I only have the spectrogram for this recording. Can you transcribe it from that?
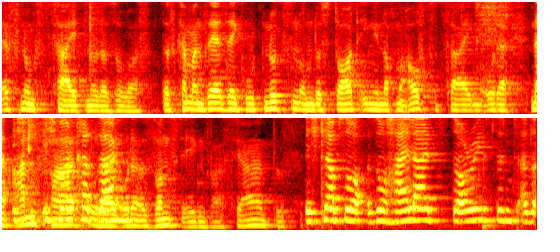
Öffnungszeiten oder sowas. Das kann man sehr, sehr gut nutzen, um das dort irgendwie nochmal aufzuzeigen oder eine ich, Anfahrt ich oder, sagen, oder sonst irgendwas. Ja, das ich glaube, so, so Highlight-Stories sind, also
